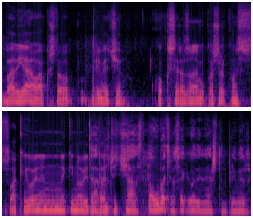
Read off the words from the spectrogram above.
bar ja ovako što primećujem, koliko se razumem u košarku, on svake godine neki novi Tako, detaljčić. Da, pa ubacimo svake godine nešto, na primjer,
